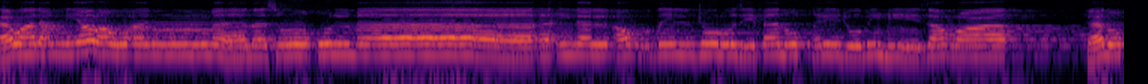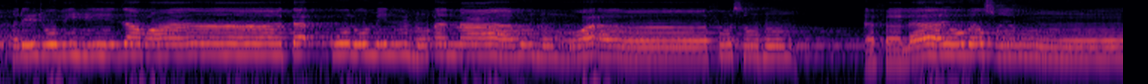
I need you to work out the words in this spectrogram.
أولم يروا أنا نسوق الماء إلى الأرض الجرز فنخرج به زرعا فنخرج به زرعا تأكل منه أنعامهم وأنفسهم أفلا يبصرون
